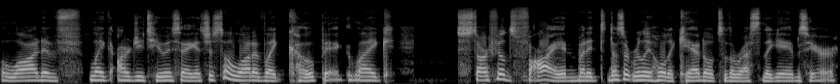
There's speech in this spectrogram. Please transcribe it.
a lot of like RGT is saying, it's just a lot of like coping. Like Starfield's fine, but it doesn't really hold a candle to the rest of the games here.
